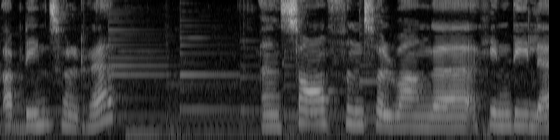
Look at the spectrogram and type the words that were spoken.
அப்படின்னு சொல்கிற சாஃப்னு சொல்லுவாங்க ஹிந்தியில்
